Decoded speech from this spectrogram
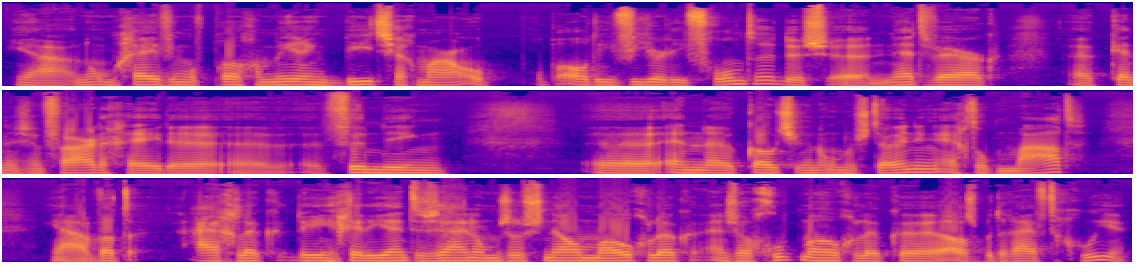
ja, een omgeving of programmering biedt, zeg maar, op, op al die vier die fronten. Dus netwerk, kennis en vaardigheden, funding en coaching en ondersteuning, echt op maat. Ja, wat eigenlijk de ingrediënten zijn om zo snel mogelijk en zo goed mogelijk als bedrijf te groeien.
